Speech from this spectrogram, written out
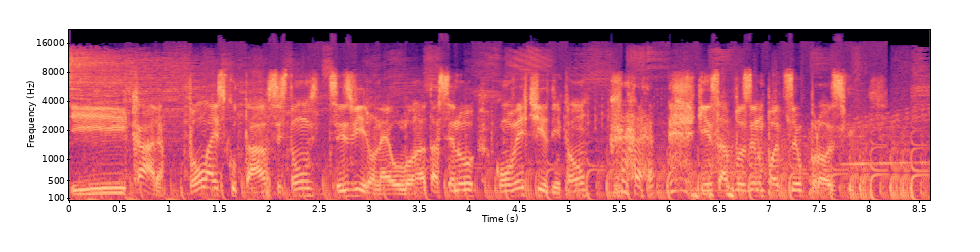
E, cara, vão lá escutar, vocês estão, vocês viram, né? O Lohan tá sendo convertido, então quem sabe você não pode ser o próximo próximo.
